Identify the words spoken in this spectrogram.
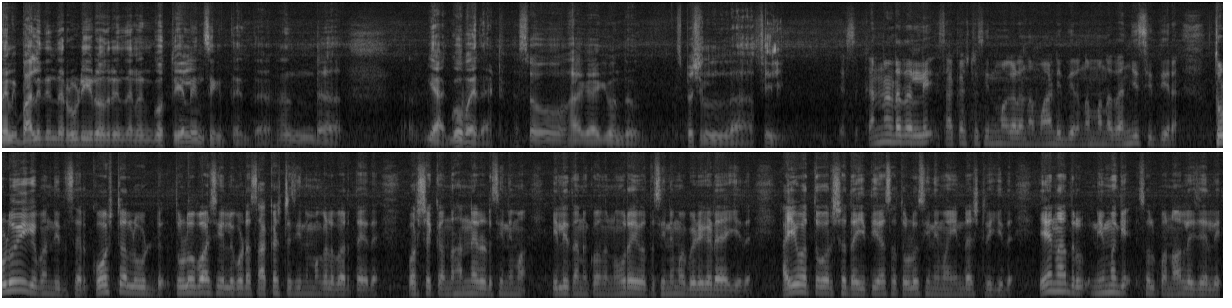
ನನಗೆ ಬಾಲ್ಯದಿಂದ ರೂಢಿ ಇರೋದ್ರಿಂದ ನನಗೆ ಗೊತ್ತು ಎಲ್ಲೇನು ಸಿಗುತ್ತೆ ಅಂತ. And yeah go by that so ಹಾಗಾಗಿ ಒಂದು ಸ್ಪೆಷಲ್ ಫೀಲಿಂಗ್ ಎಸ್ ಕನ್ನಡದಲ್ಲಿ ಸಾಕಷ್ಟು ಸಿನಿಮಾಗಳನ್ನು ಮಾಡಿದ್ದೀರಾ ನಮ್ಮನ್ನು ರಂಜಿಸಿದ್ದೀರಾ? ತುಳುವಿಗೆ ಬಂದಿದೆ ಸರ್ ಕೋಸ್ಟಲ್ ವುಡ್ ತುಳು ಭಾಷೆಯಲ್ಲೂ ಕೂಡ ಸಾಕಷ್ಟು ಸಿನಿಮಾಗಳು ಬರ್ತಾ ಇದೆ. ವರ್ಷಕ್ಕೆ ಒಂದು ಹನ್ನೆರಡು ಸಿನಿಮಾ ಇಲ್ಲಿ ತನಕ ಒಂದು ನೂರೈವತ್ತು ಸಿನಿಮಾ ಬಿಡುಗಡೆ ಆಗಿದೆ. ಐವತ್ತು ವರ್ಷದ ಇತಿಹಾಸ ತುಳು ಸಿನಿಮಾ ಇಂಡಸ್ಟ್ರಿಗಿದೆ. ಏನಾದರೂ ನಿಮಗೆ ಸ್ವಲ್ಪ ನಾಲೆಜಲ್ಲಿ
